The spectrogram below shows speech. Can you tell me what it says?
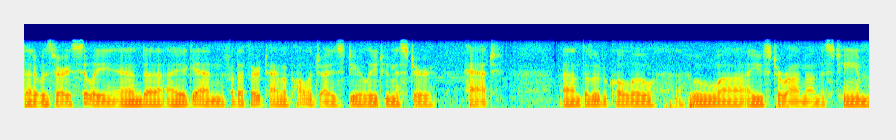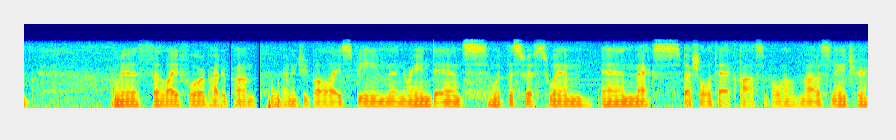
that it was very silly, and uh, I again, for the third time, apologize dearly to Mr hat, um, the Ludicolo, who uh, I used to run on this team with the Life Orb, Hydro Pump, Energy Ball, Ice Beam, and Rain Dance with the Swift Swim and Max Special Attack possible, on Modest Nature.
